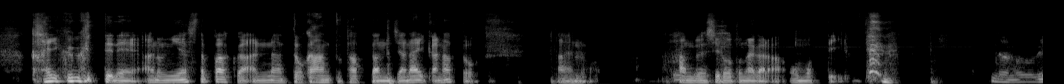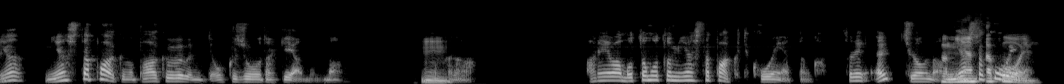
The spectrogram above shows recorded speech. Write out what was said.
かいくぐってね、あの宮下パークはあんなドカーンと立ったんじゃないかなと、あの、半分素人ながら思っている。なるほどね。宮宮下パークのパーク部分って屋上だけやもんな。うんだか。ら、あれはもともと宮下パークって公園やったんか。それ、え？違うな。宮下公園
